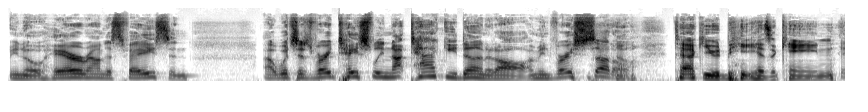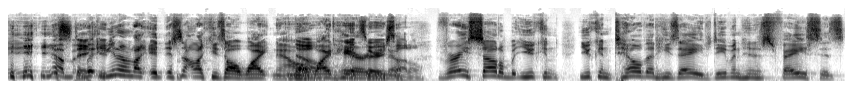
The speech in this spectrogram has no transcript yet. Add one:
you know hair around his face and uh, which is very tastefully not tacky done at all. I mean, very subtle. Tacky would be he has a cane. no, but, but you know, like it, it's not like he's all white now, No, all white hair. it's very you know. subtle. very subtle. But you can you can tell that he's aged. Even his face, is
